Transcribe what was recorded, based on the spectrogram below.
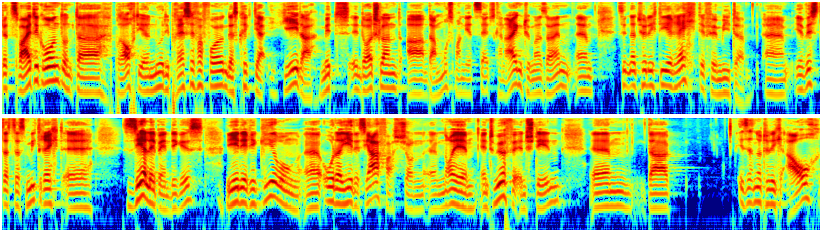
Der zweite Grund, und da braucht ihr nur die Presse verfolgen, das kriegt ja jeder mit in Deutschland, äh, da muss man jetzt selbst kein Eigentümer sein, äh, sind natürlich die Rechte für Mieter. Äh, ihr wisst, dass das Mietrecht äh, sehr lebendig ist. Jede Regierung äh, oder jedes Jahr fast schon äh, neue Entwürfe entstehen. Ähm, da ist es natürlich auch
